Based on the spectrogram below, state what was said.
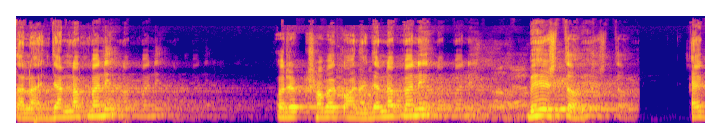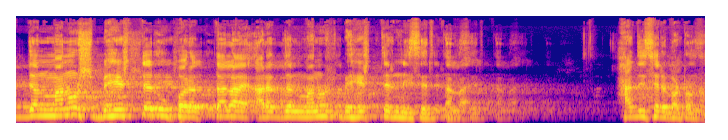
তালায়, জান্নাত মানে? ওরে সবাই কয় না, জান্নাত মানে? বেহেস্ত একজন মানুষ বেহেস্তের উপরের তালায়, আরেকজন মানুষ বেহেস্তের নিচের তালায়। হাদিসের ঘটনা।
